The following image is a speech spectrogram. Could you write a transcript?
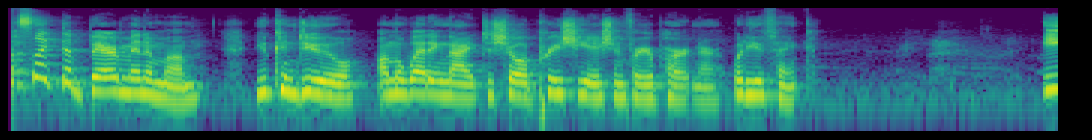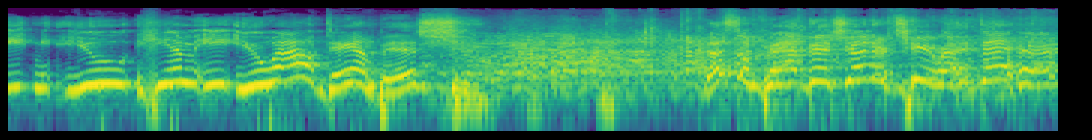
What's like the bare minimum you can do on the wedding night to show appreciation for your partner? What do you think? Eat me, you, him eat you out? Damn, bitch. That's some bad bitch energy right there.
